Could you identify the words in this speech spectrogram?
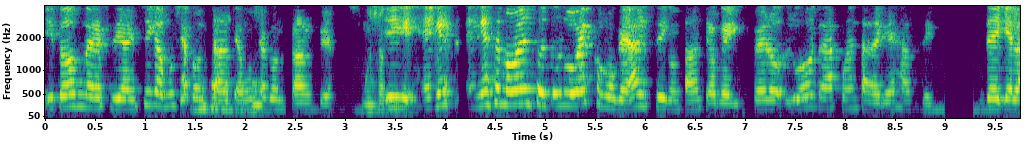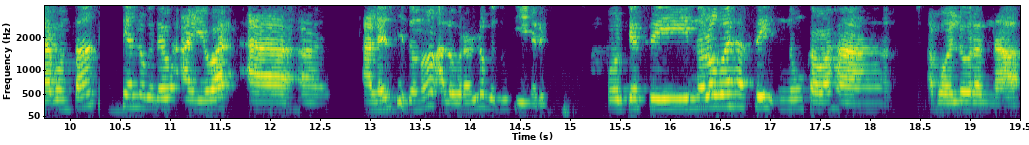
y todos me decían, chica, mucha constancia, mucha constancia. y en, en, ese momento tú no ves como que, ay, sí, constancia, ok, pero luego te das cuenta de que es así, de que la constancia es lo que te va a llevar a, al éxito, ¿no? A lograr lo que tú quieres. Porque si no lo ves así, nunca vas a, a poder lograr nada.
